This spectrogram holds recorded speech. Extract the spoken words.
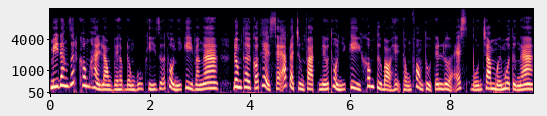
Mỹ đang rất không hài lòng về hợp đồng vũ khí giữa Thổ Nhĩ Kỳ và Nga, đồng thời có thể sẽ áp đặt trừng phạt nếu Thổ Nhĩ Kỳ không từ bỏ hệ thống phòng thủ tên lửa S-400 mới mua từ Nga.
